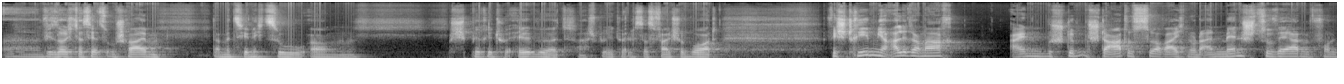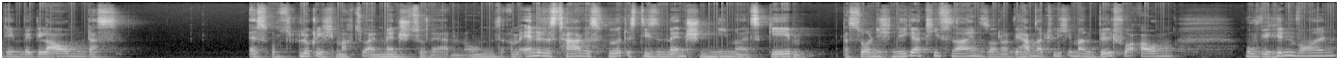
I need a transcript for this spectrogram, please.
Äh, wie soll ich das jetzt umschreiben, damit es hier nicht zu ähm, spirituell wird? Spirituell ist das falsche Wort. Wir streben ja alle danach, einen bestimmten Status zu erreichen oder ein Mensch zu werden, von dem wir glauben, dass es uns glücklich macht, so ein Mensch zu werden. Und am Ende des Tages wird es diesen Menschen niemals geben. Das soll nicht negativ sein, sondern wir haben natürlich immer ein Bild vor Augen, wo wir hinwollen.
